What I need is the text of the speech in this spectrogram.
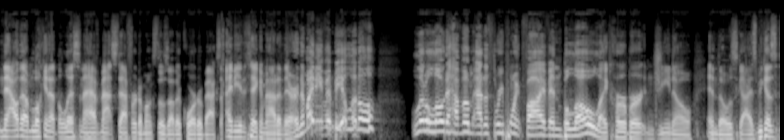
now that I'm looking at the list and I have Matt Stafford amongst those other quarterbacks, I need to take him out of there. And it might even be a little little low to have him at a 3.5 and below like Herbert and Geno and those guys because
